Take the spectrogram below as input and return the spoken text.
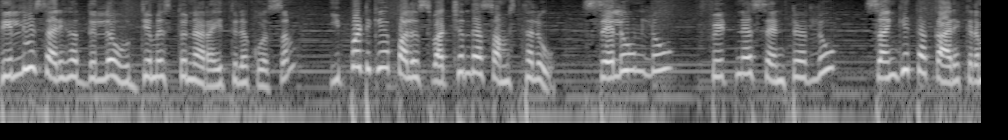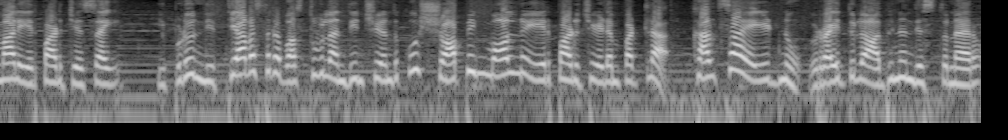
ఢిల్లీ సరిహద్దుల్లో ఉద్యమిస్తున్న రైతుల కోసం ఇప్పటికే పలు స్వచ్ఛంద సంస్థలు సెలూన్లు ఫిట్నెస్ సెంటర్లు సంగీత కార్యక్రమాలు ఏర్పాటు చేశాయి. ఇప్పుడు నిత్యావసర వస్తువులు అందించేందుకు షాపింగ్ మాల్ను ఏర్పాటు చేయడం పట్ల ఖల్సా ఎయిడ్ను రైతులు అభినందిస్తున్నారు.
